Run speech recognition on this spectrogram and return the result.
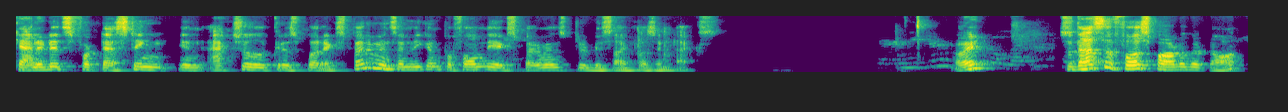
candidates for testing in actual CRISPR experiments, and we can perform the experiments to decipher syntax. All right. So that's the first part of the talk.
